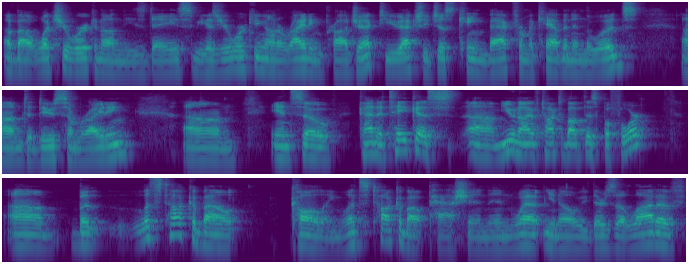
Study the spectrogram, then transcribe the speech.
about what you're working on these days because you're working on a writing project. You actually just came back from a cabin in the woods um, to do some writing, um, and so kind of take us. Um, you and I have talked about this before, um, but let's talk about calling. Let's talk about passion and what you know. There's a lot of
